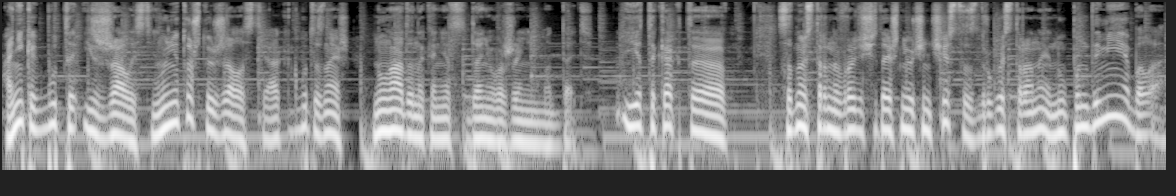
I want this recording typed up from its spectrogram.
они как будто из жалости. Ну не то, что из жалости, а как будто, знаешь, ну надо наконец-то дань уважения им отдать. И это как-то, с одной стороны, вроде считаешь не очень чисто, с другой стороны, ну пандемия была.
